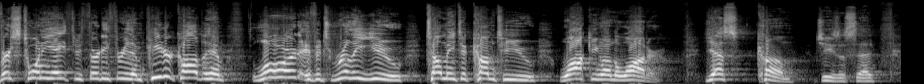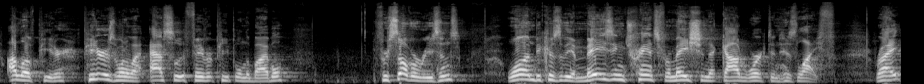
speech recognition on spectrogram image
Verse 28 through 33 Then Peter called to him, Lord, if it's really you, tell me to come to you walking on the water. Yes, come, Jesus said. I love Peter. Peter is one of my absolute favorite people in the Bible for several reasons. One, because of the amazing transformation that God worked in his life. right?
